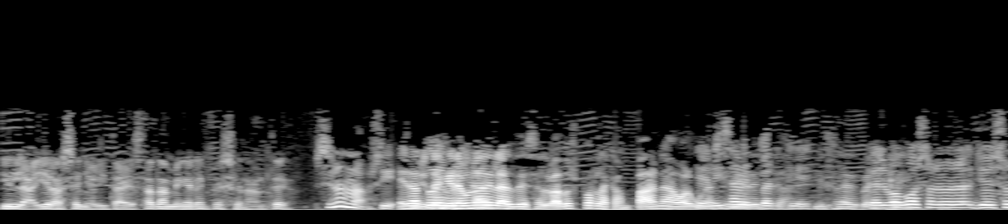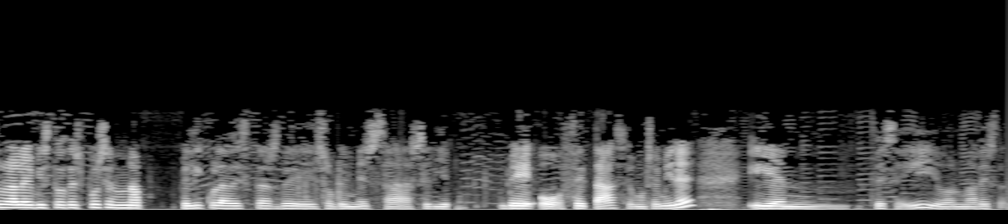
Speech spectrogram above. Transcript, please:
Y la, y la señorita esta también era impresionante. Sí, no, no, sí, Era todo era una de las de Salvados por la Campana o alguna Elizabeth serie de esta. Berkley. Elizabeth Que Berkley. luego solo, yo solo la he visto después en una película de estas de sobremesa, serie B o Z, según se mire, y en CSI o en una de estas,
